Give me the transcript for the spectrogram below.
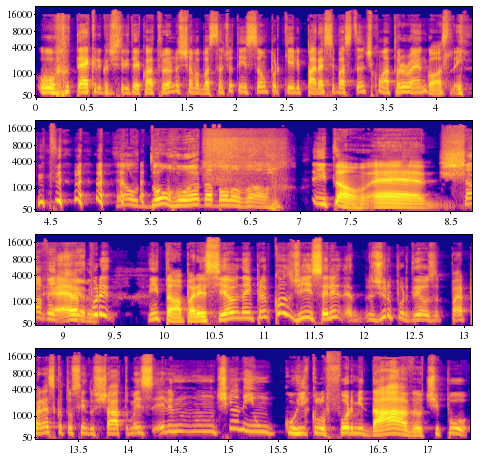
O técnico de 34 anos chama bastante atenção porque ele parece bastante com o ator Ryan Gosling. É o Dom Juan da Boloval. Então, é. Chavequeiro. É por... Então, aparecia na empresa por causa disso. Ele, juro por Deus, parece que eu tô sendo chato, mas ele não tinha nenhum currículo formidável, tipo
